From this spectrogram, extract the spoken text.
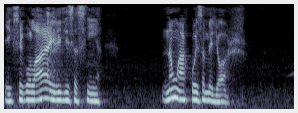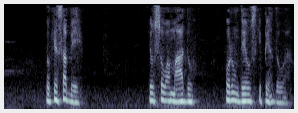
E chegou lá e ele disse assim: Não há coisa melhor do que saber que eu sou amado por um Deus que perdoa.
